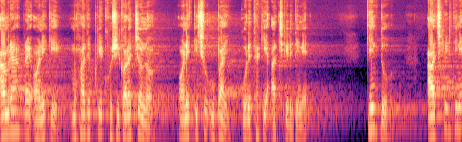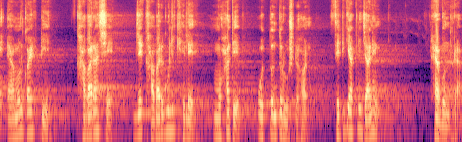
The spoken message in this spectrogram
আমরা প্রায় অনেকে মহাদেবকে খুশি করার জন্য অনেক কিছু উপায় করে থাকি আজকের দিনে। কিন্তু আজকের দিনে এমন কয়েকটি খাবার আছে যে খাবারগুলি খেলে মহাদেব অত্যন্ত রুষ্ট হন। সেটি কি আপনি জানেন? হ্যাঁ বন্ধুরা,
